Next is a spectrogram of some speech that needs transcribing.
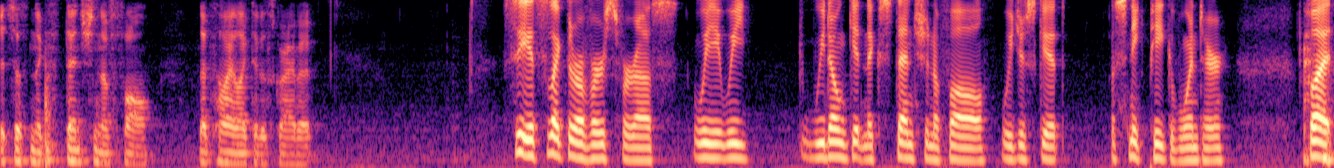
it's just an extension of fall. That's how I like to describe it. See, it's like the reverse for us. We we we don't get an extension of fall. We just get a sneak peek of winter. But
